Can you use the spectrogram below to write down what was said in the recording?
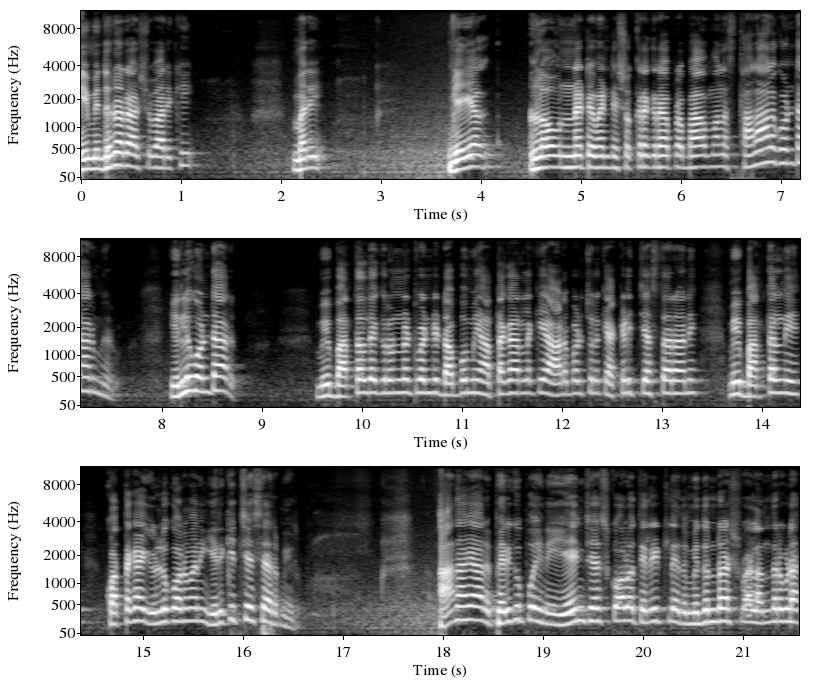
ఈ మిథున రాశి వారికి మరి వ్యయంలో ఉన్నటువంటి శుక్రగ్రహ ప్రభావం వల్ల స్థలాలు కొంటారు మీరు ఇల్లు కొంటారు. మీ భర్తల దగ్గర ఉన్నటువంటి డబ్బు మీ అత్తగారులకి ఆడపడుచులకి ఎక్కడిచ్చేస్తారో అని మీ భర్తల్ని కొత్తగా ఇల్లు కొనమని ఇరికిచ్చేశారు మీరు. ఆదాయాలు పెరిగిపోయినాయి. ఏం చేసుకోవాలో తెలియట్లేదు. మిథున రాశి వాళ్ళందరూ కూడా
